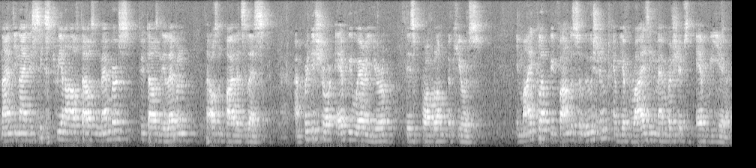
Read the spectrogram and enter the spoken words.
1996, 3,500 members. 2011, 1,000 pilots less. I'm pretty sure everywhere in Europe this problem occurs. In my club we found a solution and we have rising memberships every year.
